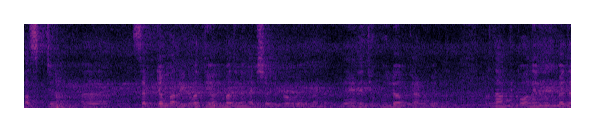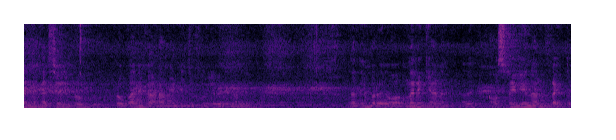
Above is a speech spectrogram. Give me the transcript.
ഫസ്റ്റ് സെപ്റ്റംബർ ഇരുപത്തി ഒൻപതിന് ഹരിശൗരി പ്രഭു വരുന്നുണ്ട്. നേരെ ജുഹുലോക്കാണ് വരുന്നത്. വൃന്ദാവനത്തിൽ പോകുന്നതിന് മുമ്പേ തന്നെ ഹരിശൗരി പ്രഭു പ്രഭുപാനെ കാണാൻ വേണ്ടി ജുഹുവിൽ വരുന്നുണ്ട്. അദ്ദേഹം പറയും ഒന്നരയ്ക്കാണ് അത് ഓസ്ട്രേലിയയിൽ നിന്നാണ് ഫ്ലൈറ്റ്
